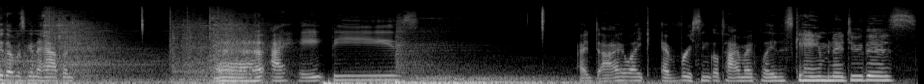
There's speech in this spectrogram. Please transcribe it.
Knew that was gonna happen. Uh, I hate these. I die like every single time I play this game and I do this.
